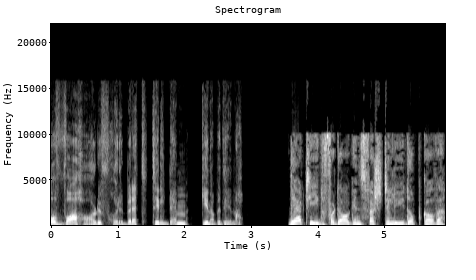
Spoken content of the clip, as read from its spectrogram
Og hva har du forberedt til dem, Gina Petrina? Det er tid for dagens første lydoppgave.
